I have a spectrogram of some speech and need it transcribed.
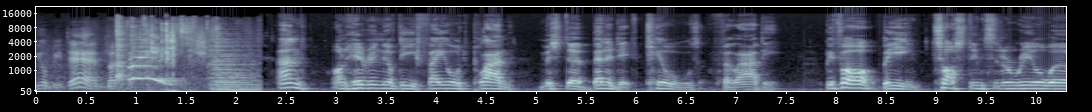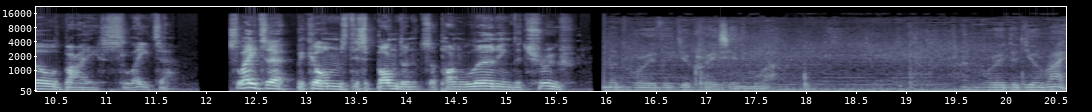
You'll be dead, but Freeze! And on hearing of the failed plan, Mr. Benedict kills Vivaldi before being tossed into the real world by Slater. Slater becomes despondent upon learning the truth I'm not worried that you're crazy anymore. I'm worried that you're right.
